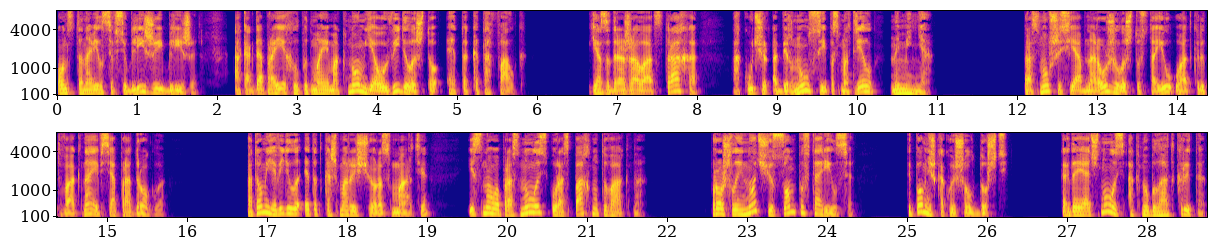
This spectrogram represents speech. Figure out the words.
Он становился все ближе и ближе, а когда проехал под моим окном, я увидела, что это катафалк. Я задрожала от страха, а кучер обернулся и посмотрел на меня. Проснувшись, я обнаружила, что стою у открытого окна и вся продрогла. Потом я видела этот кошмар еще раз в марте и снова проснулась у распахнутого окна. Прошлой ночью сон повторился. Ты помнишь, какой шел дождь? Когда я очнулась, окно было открыто,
